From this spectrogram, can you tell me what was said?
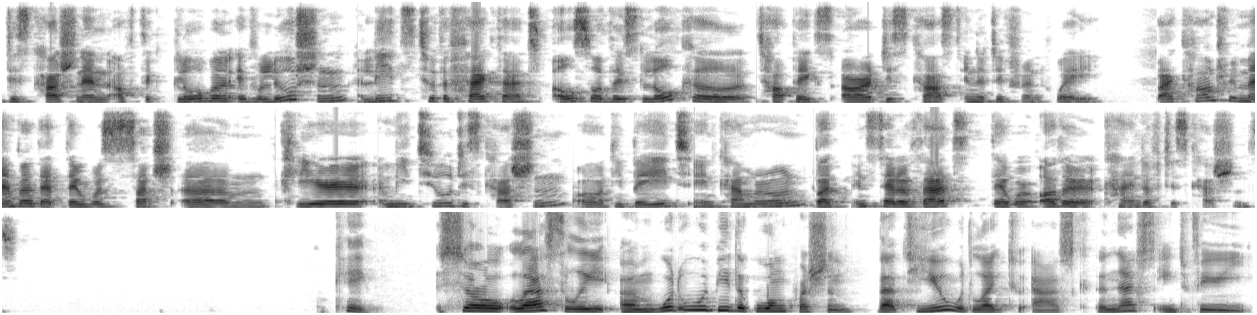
discussion and of the global evolution leads to the fact that also these local topics are discussed in a different way. I can't remember that there was such a um, clear Me Too discussion or debate in Cameroon, but instead of that, there were other kind of discussions. Okay. So, lastly, um, what would be the one question that you would like to ask the next interviewee?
